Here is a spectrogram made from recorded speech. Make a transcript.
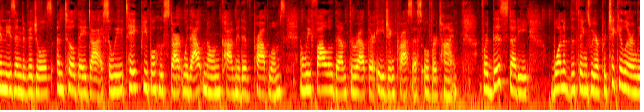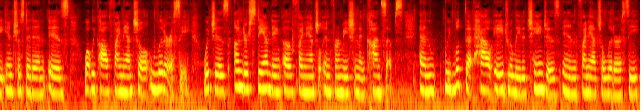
in these individuals until they die. So we take people who start without known cognitive problems and we follow them throughout their aging process over time. For this study, one of the things we are particularly interested in is what we call financial literacy, which is understanding of financial information and concepts. And we looked at how age related changes in financial literacy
